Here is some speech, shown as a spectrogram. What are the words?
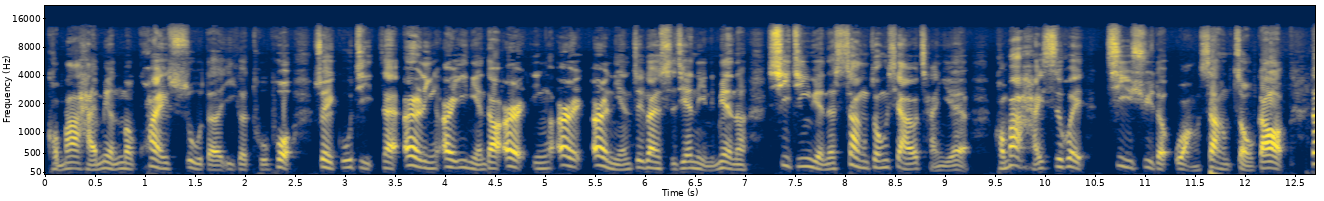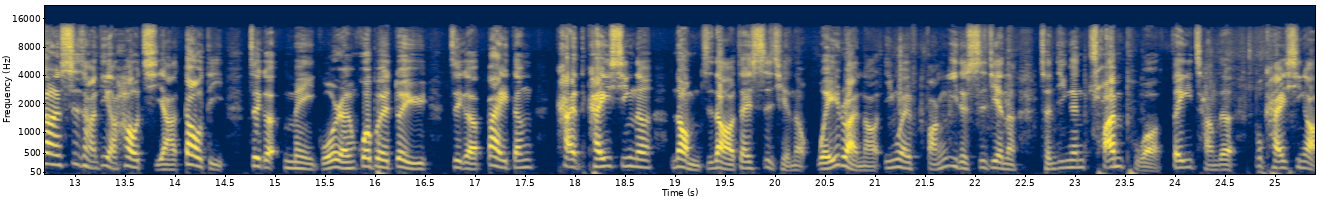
恐怕还没有那么快速的一个突破。所以估计在二零二一年到二零二二年这段时间里里面呢，细晶圆的上中下游产业恐怕还是会继续的往上走高。当然，市场一定很好奇啊，到底这个美国人会不会对于这个拜登？开开心呢？那我们知道，在事前呢，微软呢，因为防疫的事件呢，曾经跟川普哦，非常的不开心哦。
